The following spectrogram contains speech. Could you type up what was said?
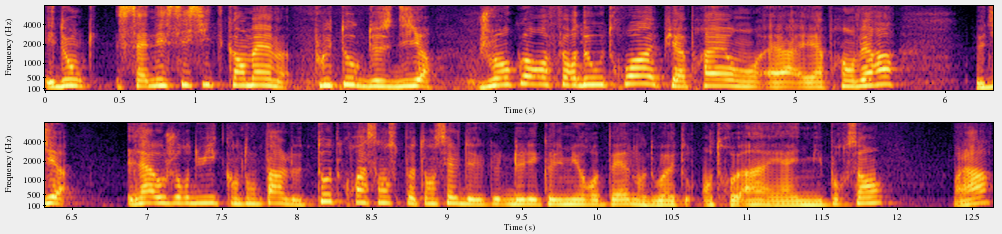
Et donc, ça nécessite quand même, plutôt que de se dire, je vais encore en faire deux ou trois et puis après on, verra, de dire, là aujourd'hui, quand on parle de taux de croissance potentiel de, l'économie européenne, on doit être entre 1 et 1,5%. Voilà.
